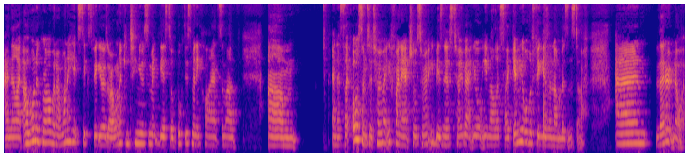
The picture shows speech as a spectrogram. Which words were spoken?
and they're like, I want to grow and I want to hit six figures, or I want to continuously make this, or book this many clients a month. Um, and it's like, awesome. So tell me about your financials, tell me about your business, tell me about your email list. Like, give me all the figures and numbers and stuff. And they don't know it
